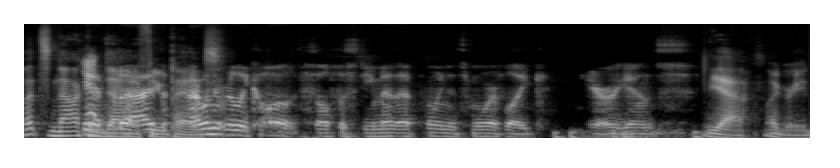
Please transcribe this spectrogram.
Let's knock him down a few I, pegs. I wouldn't really call it self-esteem at that point. It's more of like arrogance. Yeah, agreed.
